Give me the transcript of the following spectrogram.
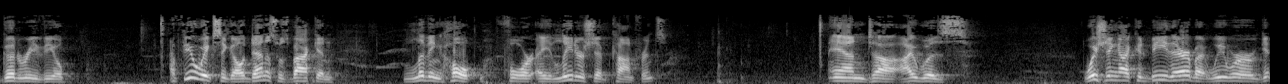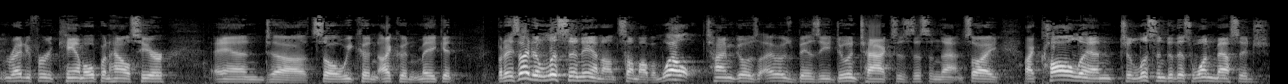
Good review. A few weeks ago, Dennis was back in Living Hope for a leadership conference, and uh, I was wishing I could be there, but we were getting ready for a CAM open house here, and uh, so we couldn't. I couldn't make it. But I decided to listen in on some of them. Well, time goes. I was busy doing taxes, this and that, and so I I call in to listen to this one message,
